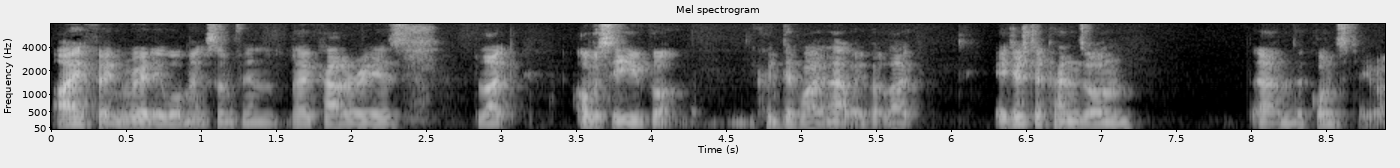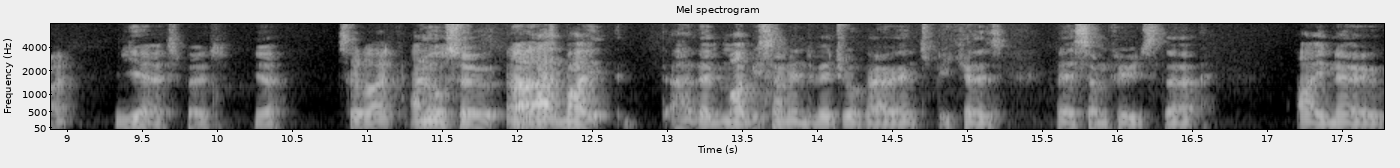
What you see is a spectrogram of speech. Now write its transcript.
I think really what makes something low calorie is like obviously you've got you could divide it that way, but like it just depends on um, the quantity, right? Yeah, I suppose. Yeah, So like and also uh, Uh, that might uh, there might be some individual variants because there's some foods that I know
